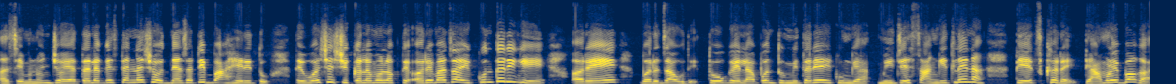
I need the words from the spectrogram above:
असे म्हणून जय आता लगेच त्यांना शोधण्यासाठी बाहेर येतो. तेव्हा शशिकला म्हणू लागते अरे माझं ऐकून तरी घे. अरे बरं जाऊ दे. तो गेला पण तुम्ही तरी ऐकून घ्या. मी जे सांगितले ना तेच खरंय. त्यामुळे बघा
